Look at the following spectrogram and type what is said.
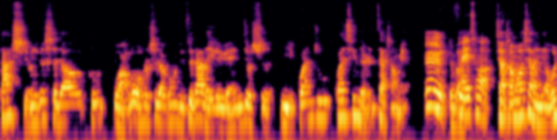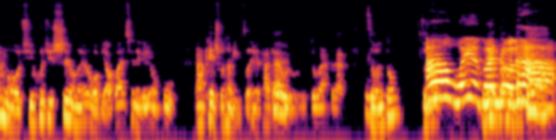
大家使用一个社交工网络或者社交工具最大的一个原因就是你关注关心的人在上面。嗯，对吧没错，像长毛象一样，为什么我去会去试用呢？因为我比较关心的一个用户，当然可以说他名字，因为他在嗯豆瓣是在子文东，啊，我也关注他。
